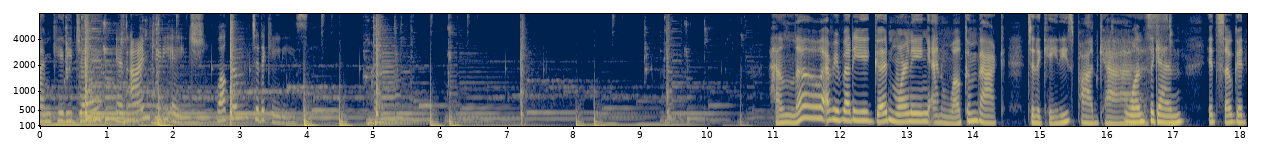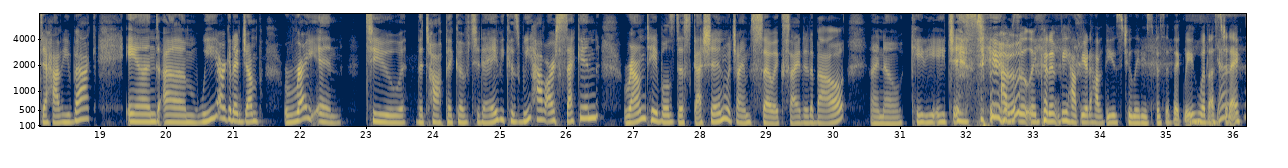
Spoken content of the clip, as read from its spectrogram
I'm Katie J. And I'm Katie H. Welcome to the Katies. Hello, everybody. Good morning, and welcome back to the Katie's podcast. Once again. It's so good to have you back. And um, we are going to jump right in to the topic of today because we have our second roundtables discussion, which I'm so excited about. I know Katie H is too. Absolutely. Couldn't be happier to have these two ladies specifically with us today.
